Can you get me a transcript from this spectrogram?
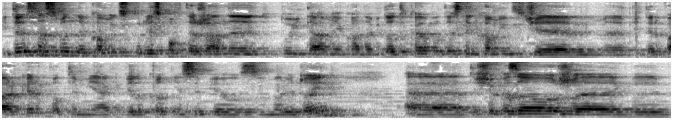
I to jest ten słynny komiks, który jest powtarzany tu, tu i tam jako anegdotka, bo to jest ten komiks, gdzie mm, Peter Parker po tym, jak wielokrotnie sypiał z Mary Jane, e, to się okazało, że jakby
